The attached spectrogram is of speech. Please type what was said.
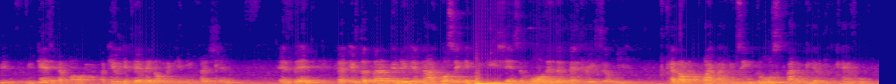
we, we can have uh, acute impairment of the kidney function. And then, uh, if the therapeutic and diagnostic implications are more than the metrics, uh, we cannot apply by using those, but we have to be careful.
